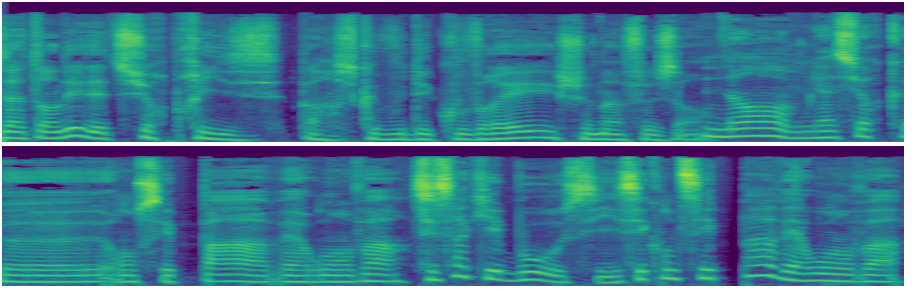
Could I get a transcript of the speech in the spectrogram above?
attendez d'être surprise par ce que vous découvrez chemin faisant? Non, bien sûr que on ne sait pas vers où on va. C'est ça qui est beau aussi, c'est qu'on ne sait pas vers où on va.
